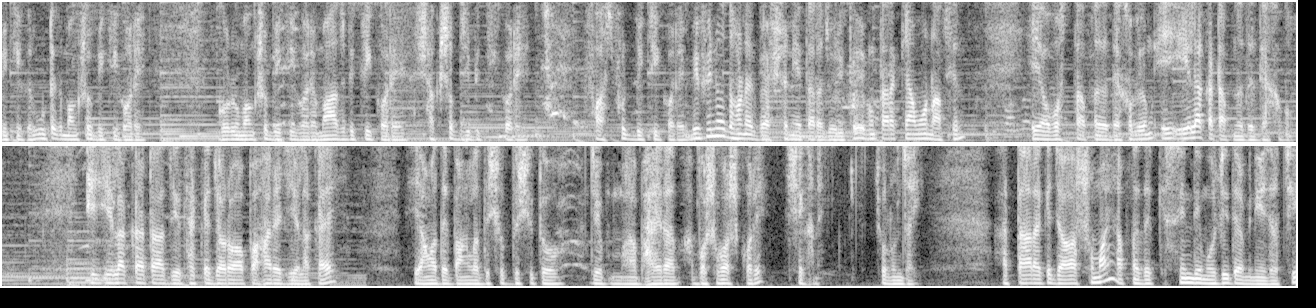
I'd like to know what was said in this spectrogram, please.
বিক্রি করে, উটের মাংস বিক্রি করে। গরুর মাংস বিক্রি করে, মাছ বিক্রি করে, শাকসবজি বিক্রি করে ফাস্টফুড বিক্রি করে, বিভিন্ন ধরনের ব্যবসা নিয়ে তারা জড়িত এবং তারা কেমন আছেন এই অবস্থা আপনাদের দেখাবো এবং এই এলাকাটা আপনাদের দেখাবো। এই এলাকাটা যে থাকে জরোয়া পাহাড়ের যে এলাকায়, এই আমাদের বাংলাদেশ অধ্যুষিত যে ভাইরা বসবাস করে সেখানে। চলুন যাই। আর তার আগে যাওয়ার সময় আপনাদেরকে সিন্ধি মসজিদে আমি নিয়ে যাচ্ছি।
